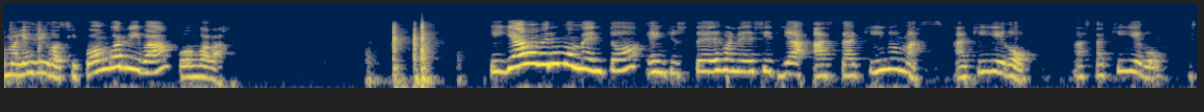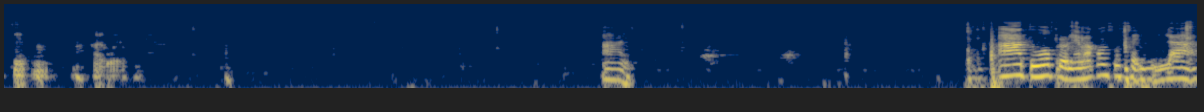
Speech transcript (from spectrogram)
Como les digo, si pongo arriba, pongo abajo. Y ya va a haber un momento en que ustedes van a decir, ya, hasta aquí nomás. Aquí llegó. Hasta aquí llegó. Este, no, acá lo. Ay. Ah, tuvo problema con su celular.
